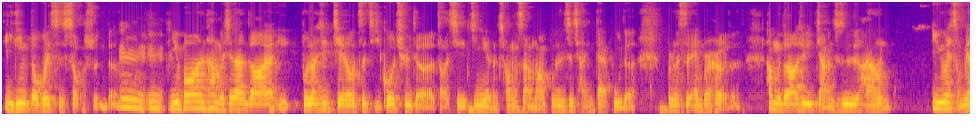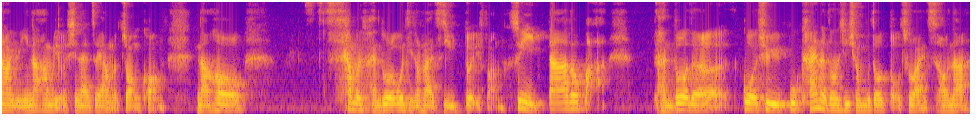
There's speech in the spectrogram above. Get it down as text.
一定都会是受损的。嗯嗯，因为包括他们现在都要不断去揭露自己过去的早期经验的创伤嘛，不论是强行逮捕的，不论是 Amber Heard 的，他们都要去讲，就是好像因为什么样的原因让他们有现在这样的状况，然后他们很多的问题都来自于对方，所以大家都把很多的过去不堪的东西全部都抖出来之后，那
